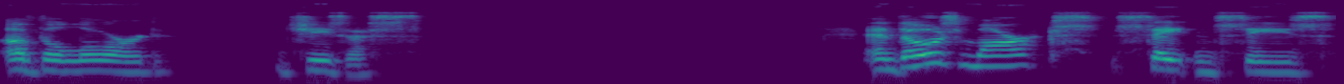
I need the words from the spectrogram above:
of the Lord Jesus. And those marks Satan sees.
